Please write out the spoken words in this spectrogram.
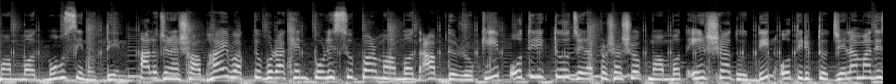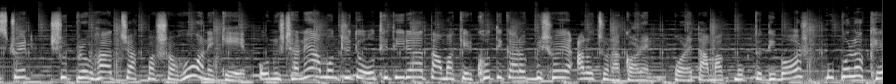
মোহাম্মদ মহসিন উদ্দিন। আলোচনা সভায় বক্তব্য রাখেন পুলিশ সুপার মোহাম্মদ আব্দুর রকিব, অতিরিক্ত জেলা প্রশাসক মোহাম্মদ এরশাদ উদ্দিন, অতিরিক্ত জেলা ম্যাজিস্ট্রেট সুপ্রভাত চাকমা সহ অনেকে। অনুষ্ঠানে আমন্ত্রিত অতিথিরা তামাকের ক্ষতিকারক বিষয়ে আলোচনা করেন। পরে তামাক মুক্ত দিবস উপলক্ষে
